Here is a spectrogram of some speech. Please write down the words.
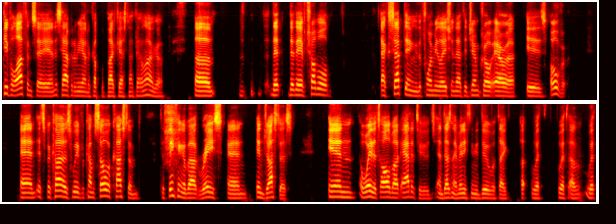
people often say, and this happened to me on a couple of podcasts not that long ago, um, that that they have trouble accepting the formulation that the Jim Crow era is over, and it's because we've become so accustomed to thinking about race and injustice in a way that's all about attitudes and doesn't have anything to do with like uh, with with uh, with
